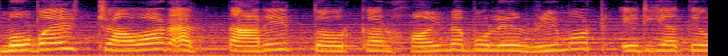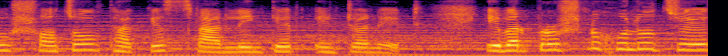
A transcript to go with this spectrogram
মোবাইল টাওয়ার আর তারের দরকার হয় না বলে রিমোট এরিয়াতেও সচল থাকে স্টারলিংকের ইন্টারনেট। এবার প্রশ্ন হলো যে,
